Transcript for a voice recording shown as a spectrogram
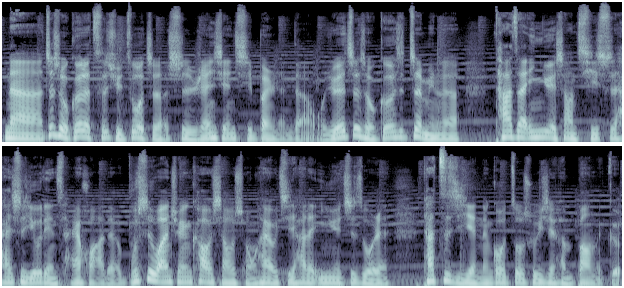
那这首歌的词曲作者是任贤齐本人的，我觉得这首歌是证明了他在音乐上其实还是有点才华的，不是完全靠小虫还有其他的音乐制作人，他自己也能够做出一些很棒的歌。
